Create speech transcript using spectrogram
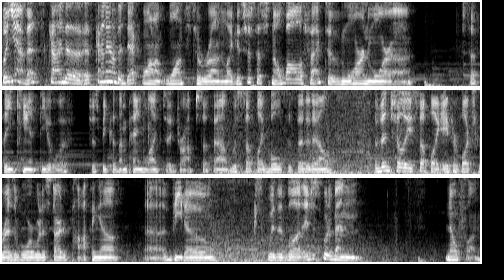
But yeah, that's kind of that's kind of how the deck want, wants to run. Like it's just a snowball effect of more and more uh, stuff that you can't deal with just because I'm paying life to drop stuff out with stuff like Bolas's Citadel. Eventually, stuff like Aetherflux Reservoir would have started popping up. Uh, Vito, Exquisite Blood. It just would have been no fun.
